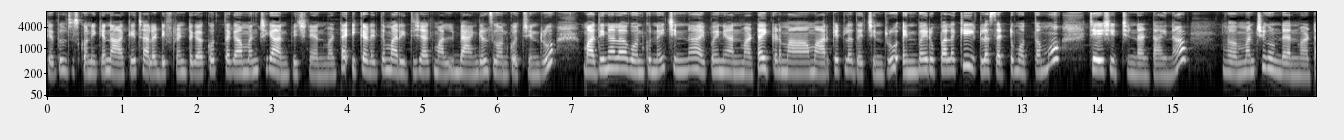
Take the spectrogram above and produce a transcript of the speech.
చేతులు చూసుకోనీకే నాకే చాలా డిఫరెంట్‌గా, కొత్తగా, మంచిగా అనిపించినాయి అనమాట. ఇక్కడైతే మా రితిషాకి మళ్ళీ బ్యాంగిల్స్ కొనుక్కొచ్చిండ్రు. మదీనాలో కొనుక్కున్నాయి చిన్నగా అయిపోయినాయి అనమాట. ఇక్కడ మా మార్కెట్‌లో తెచ్చిండ్రు. ఎనభై రూపాయలకి ఇట్లా సెట్ మొత్తము చేసి ఇచ్చిండంట ఆయన. మంచిగా ఉండే అనమాట.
